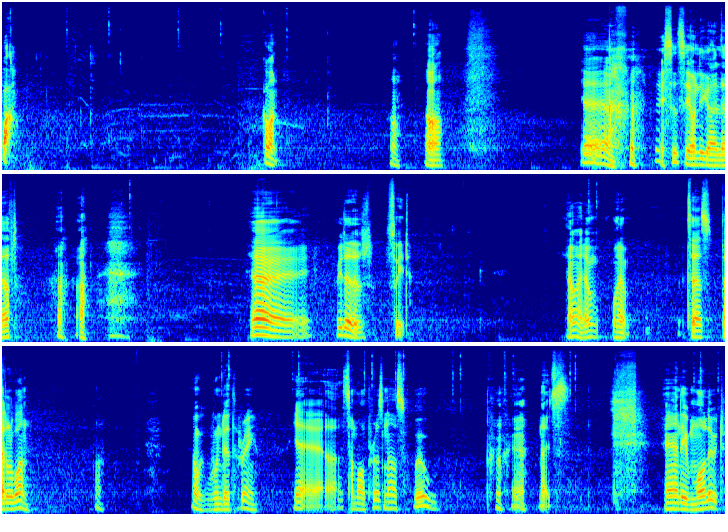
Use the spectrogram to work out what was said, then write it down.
Wow. Come on. Oh, oh. Yeah, is this the only guy left? Yay! We did it. Sweet. No, I don't. Well, it says battle one. Oh, oh we wounded three. Yeah, some more prisoners. Woo! yeah, nice. And even more loot.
